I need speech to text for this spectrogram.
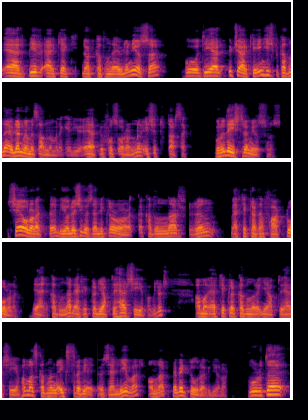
Eğer bir erkek dört kadınla evleniyorsa bu diğer üç erkeğin hiçbir kadınla evlenmemesi anlamına geliyor. Eğer nüfus oranını eşit tutarsak. Bunu değiştiremiyorsunuz. Şey olarak da biyolojik özellikler olarak da kadınların erkeklerden farklı olarak yani kadınlar erkekler yaptığı her şeyi yapabilir. Ama erkekler kadınların yaptığı her şeyi yapamaz. Kadınların ekstra bir özelliği var. Onlar bebek doğurabiliyorlar. Burada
